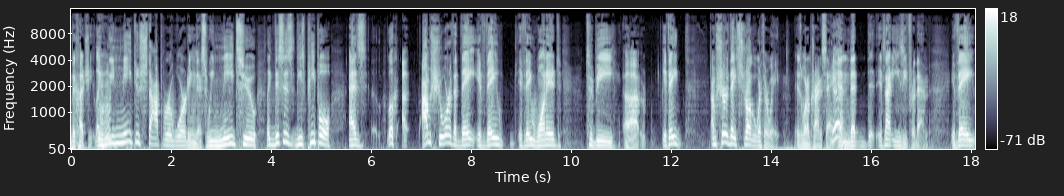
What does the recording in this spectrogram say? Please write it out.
the cut sheet. Mm-hmm. Like we need to stop rewarding this. We need to like this is these people as look. Uh, I'm sure that they if they if they wanted to be uh, if they I'm sure they struggle with their weight is what I'm trying to say, Yeah. and that, that it's not easy for them. If they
